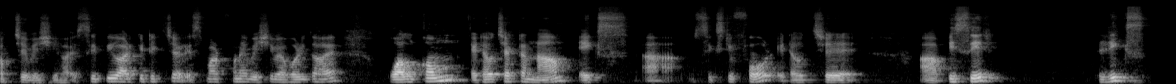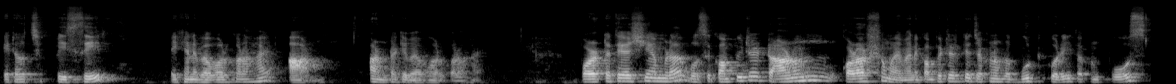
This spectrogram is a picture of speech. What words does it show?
সবচেয়ে বেশি হয়? সিপিইউ আর্কিটেকচার স্মার্টফোনে বেশি ব্যবহৃত হয় কোয়ালকম, এটা হচ্ছে একটা নাম, এক্স সিক্সটি ফোর, এটা হচ্ছে পিসির। রিক্স, এটা হচ্ছে পিসির। এখানে ব্যবহার করা হয় আর্ম। আর্মটাকে ব্যবহার করা হয়। পরেরটাতে আসি আমরা, বলছে কম্পিউটার টার্ন অন করার সময় মানে কম্পিউটারকে যখন আমরা বুট করি, তখন পোস্ট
